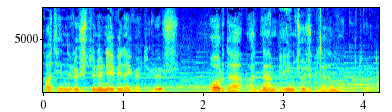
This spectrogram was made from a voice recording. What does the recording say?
Fatin Rüştü'nün evine götürür, orada Adnan Bey'in çocuklarını okuturdu.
